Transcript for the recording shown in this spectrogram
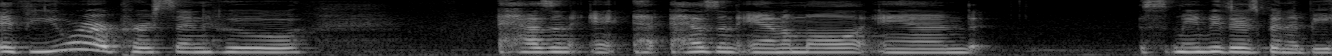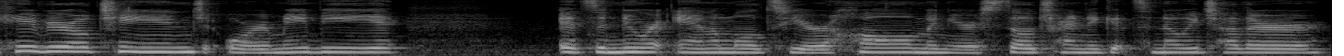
if you are a person who has an has an animal and maybe there's been a behavioral change or maybe it's a newer animal to your home and you're still trying to get to know each other.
